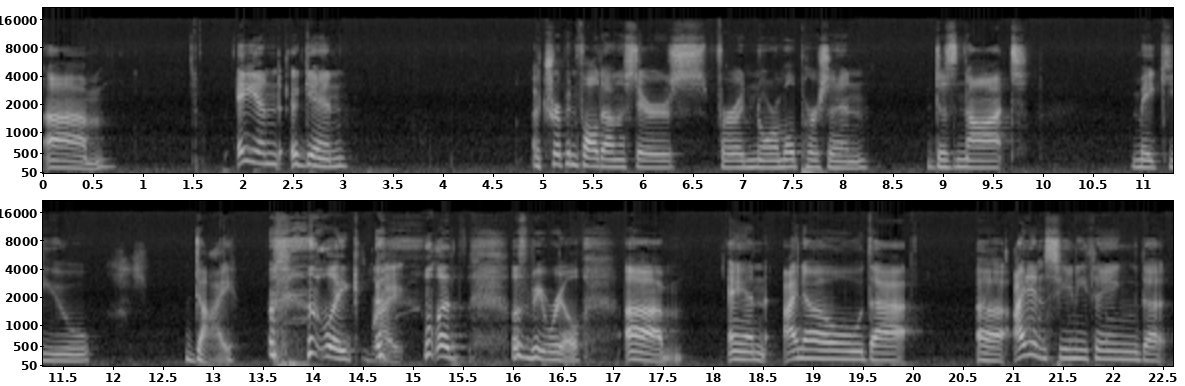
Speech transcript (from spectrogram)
Um, and again, a trip and fall down the stairs for a normal person does not make you die. like Right. let's let's be real. Um and I know that uh I didn't see anything that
